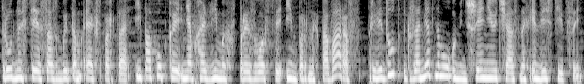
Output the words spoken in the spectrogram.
трудности со сбытом экспорта и покупкой необходимых в производстве импортных товаров приведут к заметному уменьшению частных инвестиций.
